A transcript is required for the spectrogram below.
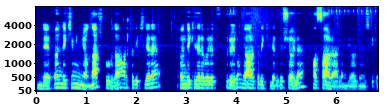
Şimdi öndeki minyonlar burada. Arkadakilere öndekilere böyle tutturuyorum ve arkadakilere de şöyle hasar verdim gördüğünüz gibi.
